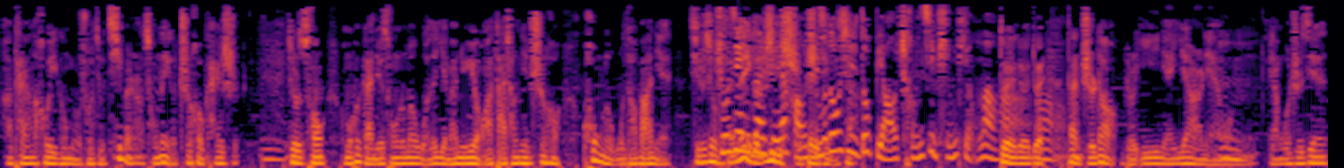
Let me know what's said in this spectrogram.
啊，太阳的后裔更不用说，就基本上从那个之后开始，嗯就是从我们会感觉从什么我的野蛮女友啊、大长今之后空了五到八年，其实就是中间一段时间好像什么东西都比较成绩平平了哈。对对对，嗯但直到比如一一年、一二年，嗯我们两国之间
